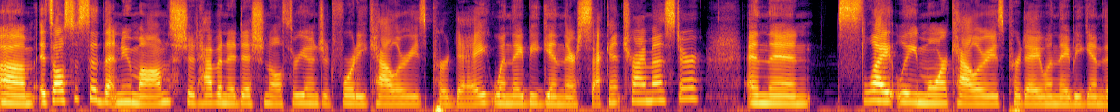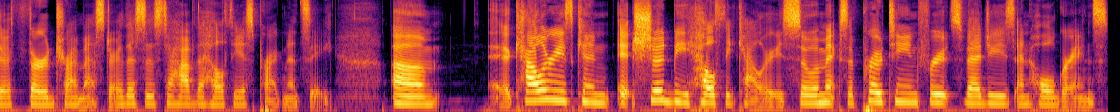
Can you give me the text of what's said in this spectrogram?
Um, it's also said that new moms should have an additional 340 calories per day when they begin their second trimester, and then slightly more calories per day when they begin their third trimester. This is to have the healthiest pregnancy. Um, calories can, it should be healthy calories, so a mix of protein, fruits, veggies, and whole grains.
